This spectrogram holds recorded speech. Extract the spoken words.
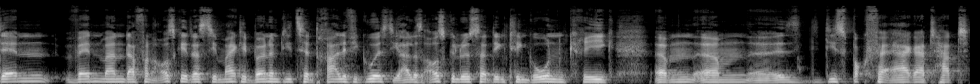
Denn wenn man davon ausgeht, dass die Michael Burnham die zentrale Figur ist, die alles ausgelöst hat, den Klingonenkrieg, ähm, ähm, äh, die Spock verärgert hat,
